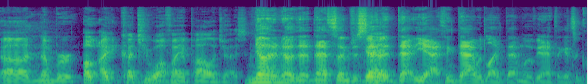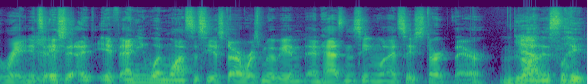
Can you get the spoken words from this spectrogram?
uh, number. Oh, I cut you off. I apologize. No, no, no. That, that's I'm just Go saying that, that. Yeah, I think Dad would like that movie. and I think it's a great. It's, Yeah. it's if anyone wants to see a Star Wars movie and, and hasn't seen one, I'd say start there. Yeah. honestly.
